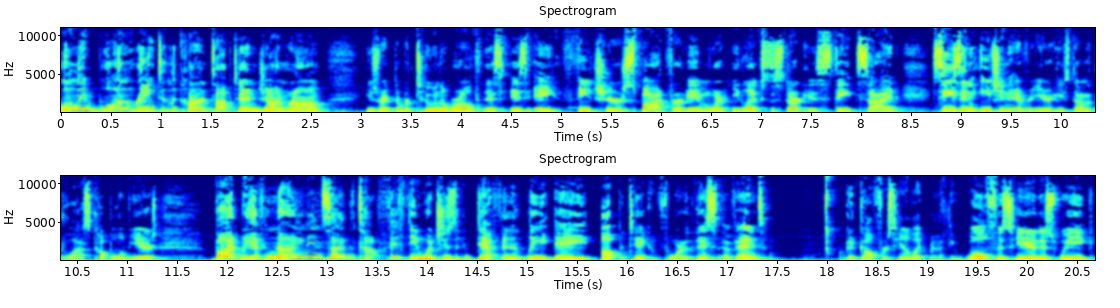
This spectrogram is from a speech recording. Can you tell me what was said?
Only one ranked in the current top 10, Jon Rahm. He's ranked number two in the world. This is a feature spot for him where he likes to start his stateside season each and every year. He's done it the last couple of years. But we have nine inside the top 50, which is definitely a uptick for this event. Good golfers here like Matthew Wolff is here this week,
